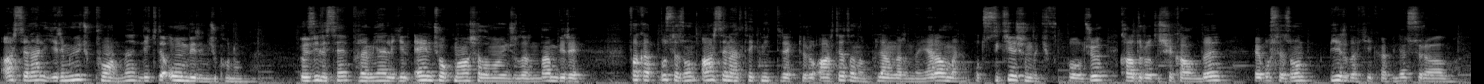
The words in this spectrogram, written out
Arsenal 23 puanla ligde 11. konumda. Özil ise Premier Lig'in en çok maaş alan oyuncularından biri. Fakat bu sezon Arsenal teknik direktörü Arteta'nın planlarında yer almayan 32 yaşındaki futbolcu kadro dışı kaldı ve bu sezon 1 dakika bile süre almadı.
